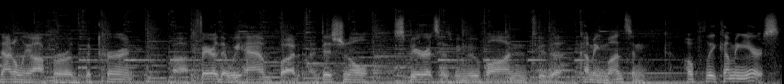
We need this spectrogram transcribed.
not only offer the current uh, fare that we have, but additional spirits as we move on to the coming months and hopefully coming years.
